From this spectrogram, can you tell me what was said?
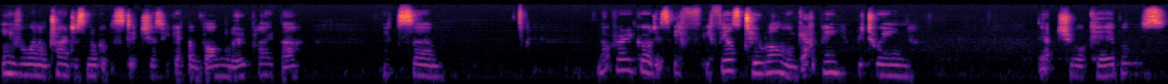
even when I'm trying to snug up the stitches, you get a long loop like that. It's um, not very good. It's, it, it feels too long and gappy between the actual cables.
